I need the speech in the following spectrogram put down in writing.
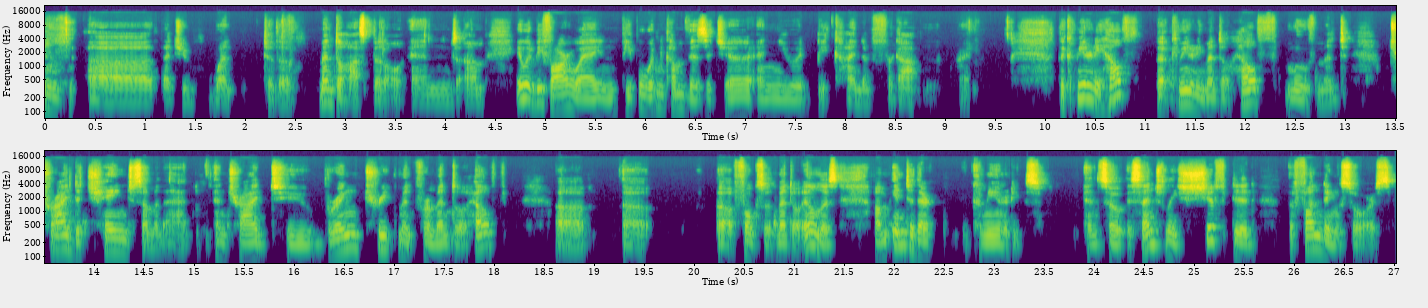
uh, that you went to the mental hospital and um, it would be far away and people wouldn't come visit you and you would be kind of forgotten? The community health, the community mental health movement tried to change some of that and tried to bring treatment for mental health uh, uh, uh, folks with mental illness um, into their communities. And so essentially shifted the funding source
